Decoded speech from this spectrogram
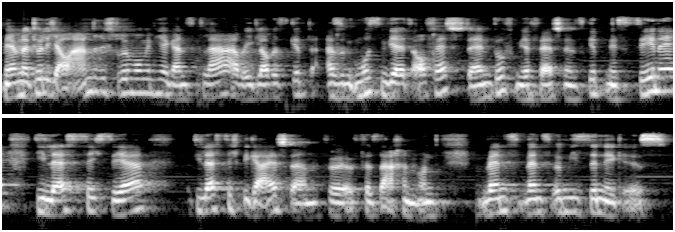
Wir haben natürlich auch andere Strömungen hier, ganz klar, aber ich glaube, es gibt, also mussten wir jetzt auch feststellen, durften wir feststellen, es gibt eine Szene, die lässt sich sehr die lässt sich begeistern für, für Sachen und wenn es irgendwie sinnig ist.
